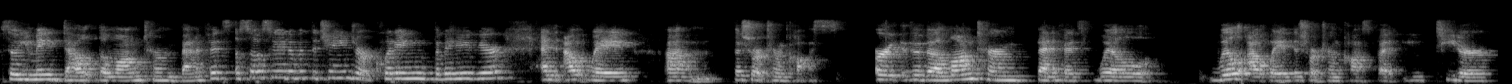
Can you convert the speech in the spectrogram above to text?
So you may doubt the long-term benefits associated with the change or quitting the behavior and outweigh um, the short-term costs or the, the long-term benefits will will outweigh the short-term costs, but you teeter,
